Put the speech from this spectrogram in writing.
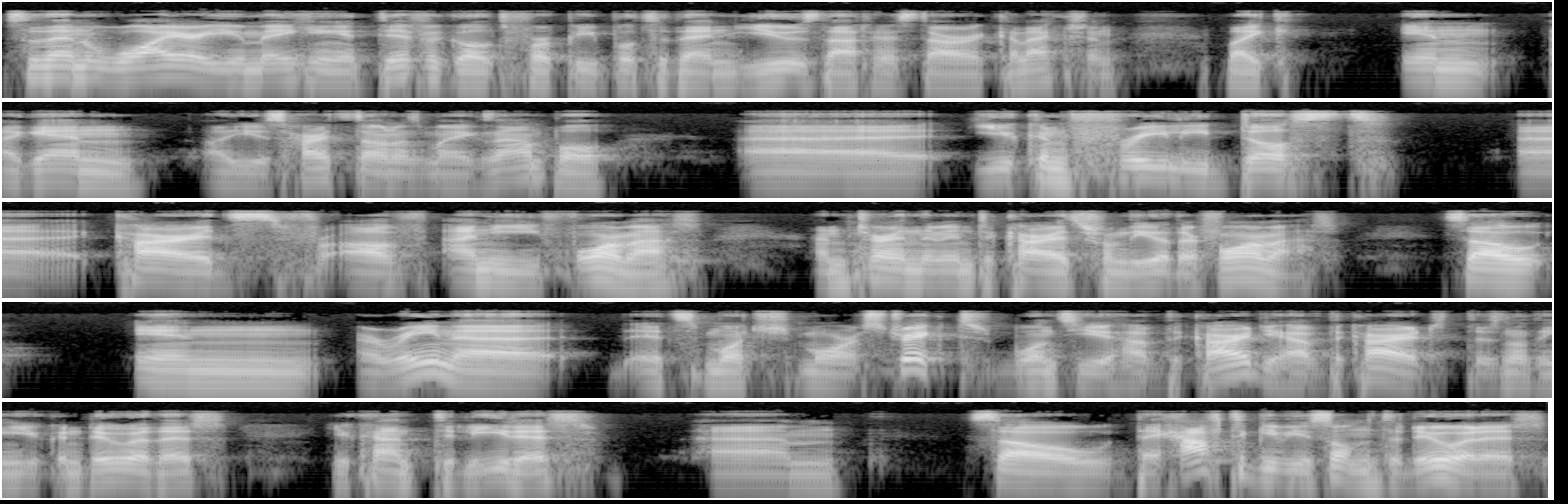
So then why are you making it difficult for people to then use that historic collection? Like in again, I'll use Hearthstone as my example. Uh, you can freely dust uh, cards of any format and turn them into cards from the other format. So in Arena, it's much more strict. Once you have the card, you have the card. There's nothing you can do with it. You can't delete it. Um, so they have to give you something to do with it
